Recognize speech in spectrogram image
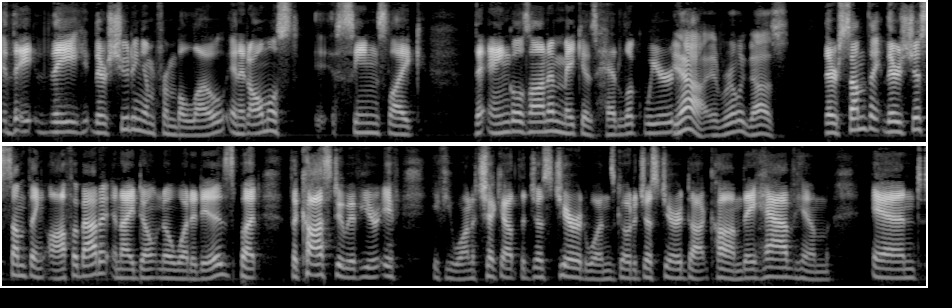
they they they're shooting him from below, and it almost seems like the angles on him make his head look weird. Yeah, it really does. There's something. There's just something off about it, and I don't know what it is. But the costume, if you're if if you want to check out the Just Jared ones, go to justjared.com. They have him, and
